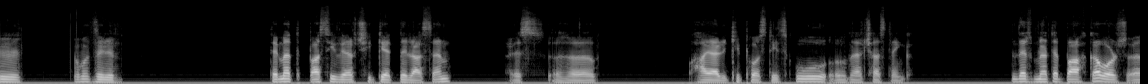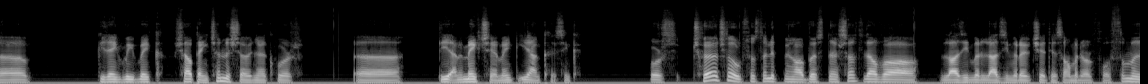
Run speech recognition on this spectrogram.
Հմ, համաձայն եմ։ Դեմատ passi վերջի կետն էլ ասեմ, այս հայալիքի post-ից ու վերջացնենք։ Դեռ մի հատ է բախ կա, որ գիտենք մեկ շատ ենք չնշանակ, որ դի մեկ չէ, մենք իրանք, այսինքն որ չէ, չէ, Ռուսաստանի հետ հարաբերությունները շատ լավ է, Վլադիմիր Վլադիմիրովիչը դες ամեն օր խոսում է,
